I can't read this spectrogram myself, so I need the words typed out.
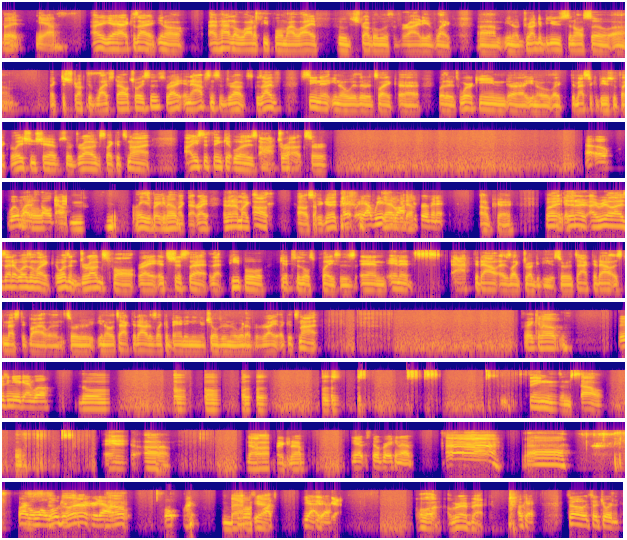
but yeah, I yeah, because I you know I've had a lot of people in my life who've struggled with a variety of like um, you know drug abuse and also um, like destructive lifestyle choices, right? In absence of drugs, because I've seen it, you know, whether it's like uh, whether it's working, uh, you know, like domestic abuse with like relationships or drugs. Like it's not. I used to think it was ah drugs or. Uh oh, Will might have stalled out. I think he's breaking up like that, right? And then I'm like, oh, oh, so you're good? Hey, yeah, we, yeah, we lost you for a minute. Okay. But then I, I realized that it wasn't like it wasn't drugs' fault, right? It's just that that people get to those places and and it's acted out as like drug abuse or it's acted out as domestic violence or you know it's acted out as like abandoning your children or whatever right? Like it's not breaking up. Losing you again will. The things themselves and uh, no, I'm breaking up. Yep, still breaking up. Ah, uh, all right, well, well we'll get that figured out. No. Well, back. We'll yeah. Yeah, yeah. yeah. Hold on, I'll be right back. Okay, so so Jordan,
